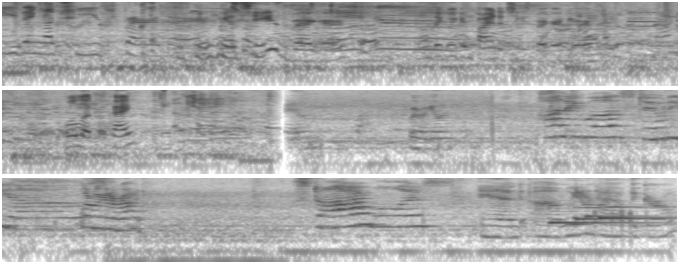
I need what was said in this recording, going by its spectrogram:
Eating a cheeseburger. Eating a cheeseburger. I don't think we can find a cheeseburger here. We'll look, okay? Okay. Where are we going? Hollywood Studios. What are we gonna ride? Star Wars. And um, we don't have the girls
